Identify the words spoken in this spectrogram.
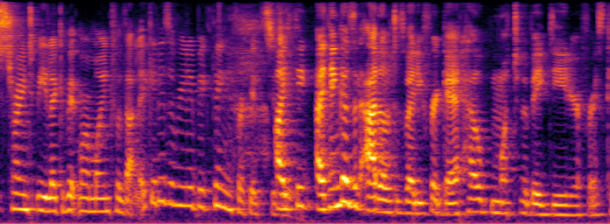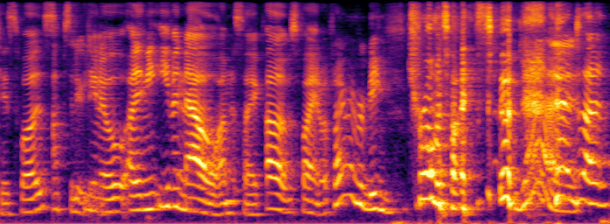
just trying to be like a bit more mindful that like it is a really big thing for kids to do I think I think as an adult as well, you forget how much of a big deal your first kiss was. Absolutely. You know, I mean, even now, I'm just like, oh, it was fine. But I remember being traumatized. Yeah. and um,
